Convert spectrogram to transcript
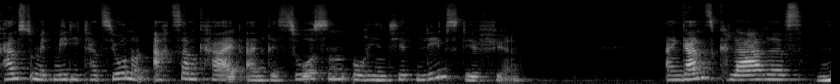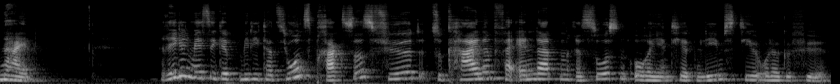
kannst du mit Meditation und Achtsamkeit einen ressourcenorientierten Lebensstil führen? Ein ganz klares Nein. Regelmäßige Meditationspraxis führt zu keinem veränderten, ressourcenorientierten Lebensstil oder Gefühl.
